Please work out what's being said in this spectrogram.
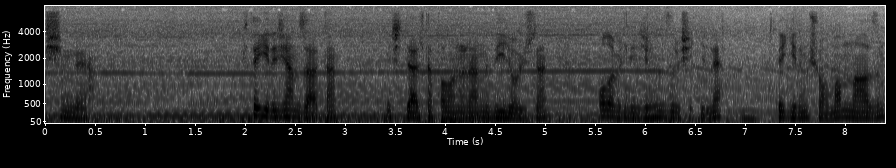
Şimdi pite gireceğim zaten. Hiç delta falan önemli değil o yüzden. Olabildiğince hızlı bir şekilde pite girmiş olmam lazım.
